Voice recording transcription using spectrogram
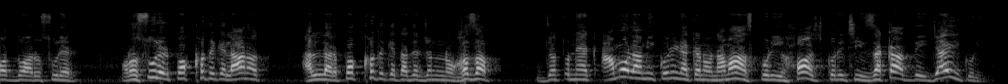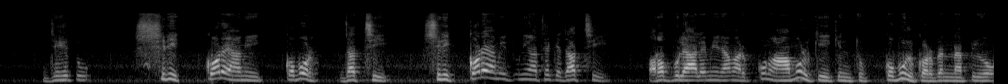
বদ্ধ রসুলের রসুলের পক্ষ থেকে লানত, আল্লাহর পক্ষ থেকে তাদের জন্য গজব। যত ন্যাক আমল আমি করি না কেন, নামাজ পড়ি, হজ করেছি জাকাত দিই, যাই করি। যেহেতু শিরিক করে আমি কবর যাচ্ছি, শিরিক করে আমি দুনিয়া থেকে যাচ্ছি, রব্বুল আলমিন আমার কোনো আমলকেই কিন্তু কবুল করবেন না, প্রিয়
